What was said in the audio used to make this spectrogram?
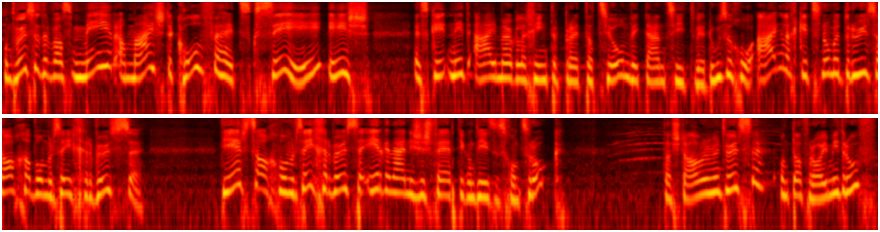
Und wisst ihr, was mir am meisten geholfen hat, zu sehen, ist, es gibt nicht eine mögliche Interpretation, wie die Endzeit wird rauskommen. Eigentlich gibt es nur drei Sachen, die wir sicher wissen. Die erste Sache, die wir sicher wissen, irgendwann ist es fertig und Jesus kommt zurück. Das stehen wir mit Wissen und da freue ich mich drauf.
